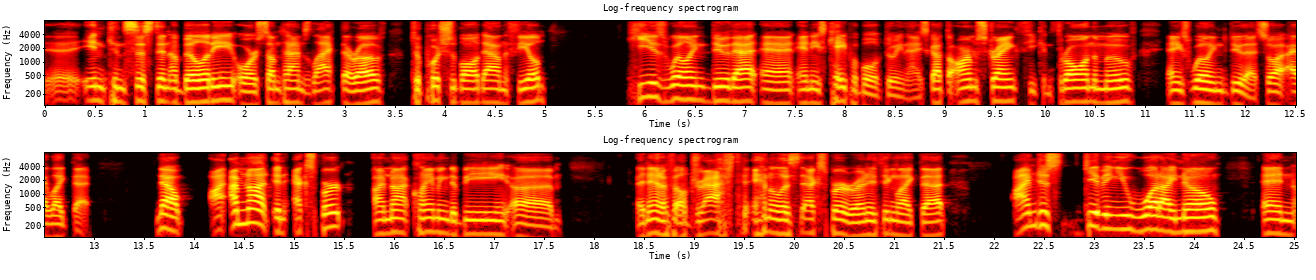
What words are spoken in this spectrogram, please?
uh, inconsistent ability or sometimes lack thereof to push the ball down the field. He is willing to do that and, and he's capable of doing that. He's got the arm strength, he can throw on the move, and he's willing to do that. So I, I like that. Now, I, am not an expert. I'm not claiming to be uh, an NFL draft analyst expert or anything like that. I'm just giving you what I know. And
